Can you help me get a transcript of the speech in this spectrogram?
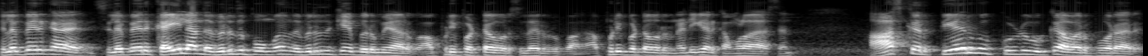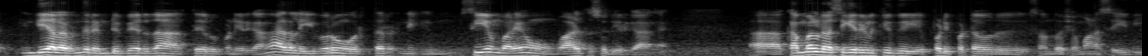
சில பேர் க சில பேர் கையில் அந்த விருது போகும்போது அந்த விருதுக்கே பெருமையாக இருக்கும். அப்படிப்பட்ட ஒரு சிலர் இருப்பாங்க. அப்படிப்பட்ட ஒரு நடிகர் கமலஹாசன். ஆஸ்கர் தேர்வு குழுவுக்கு அவர் போகிறாரு இந்தியால இருந்து ரெண்டு பேர் தான் தேர்வு பண்ணியிருக்காங்க. அதில் இவரும் ஒருத்தர் இன்னைக்கு சிஎம் வரையும் வாழ்த்து சொல்லியிருக்காங்க. கமல் ரசிகர்களுக்கு இது எப்படிப்பட்ட ஒரு சந்தோஷமான செய்தி?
